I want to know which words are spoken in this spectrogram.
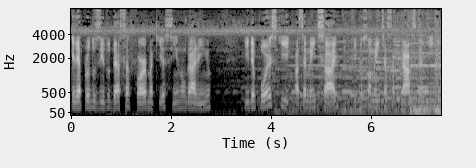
ele é produzido dessa forma aqui assim no galinho e depois que a semente sai, fica somente essa casca aqui.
